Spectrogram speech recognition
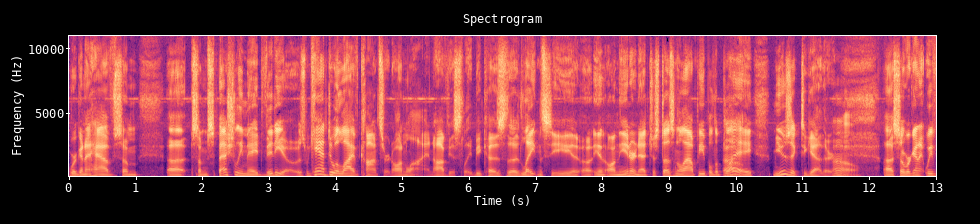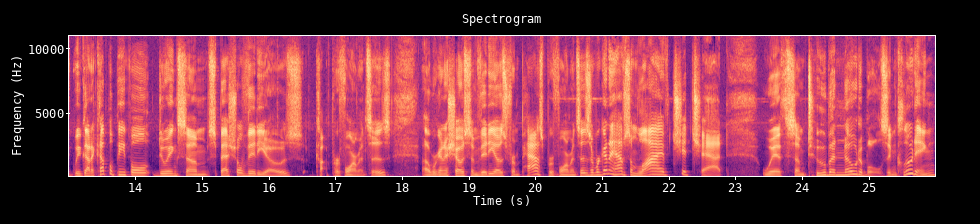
we're going to have some uh, some specially made videos. We can't do a live concert online, obviously, because the latency uh, in, on the internet just doesn't allow people to play music together. Oh. Uh, so we're gonna we've we've got a couple people doing some special videos performances. Uh, we're gonna show some videos from past performances, and we're gonna have some live chit chat with some tuba notables, including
